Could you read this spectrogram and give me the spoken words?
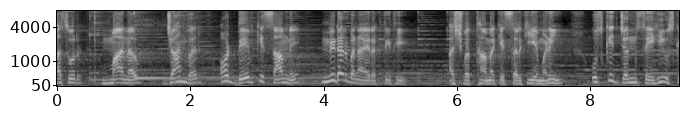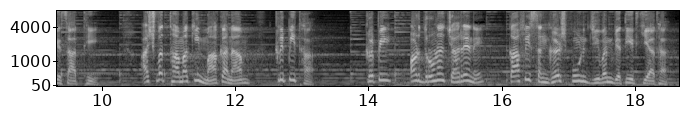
असुर, मानव, जानवर और देव के सामने निडर बनाए रखती थी। अश्वत्थामा के सर की ये मणि उसके जन्म से ही उसके साथ थी। अश्वत्थामा की माँ का नाम कृपी था। कृपी और द्रोणाचार्य ने काफ़ी संघर्षपूर्ण जीवन व्यतीत किया था।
